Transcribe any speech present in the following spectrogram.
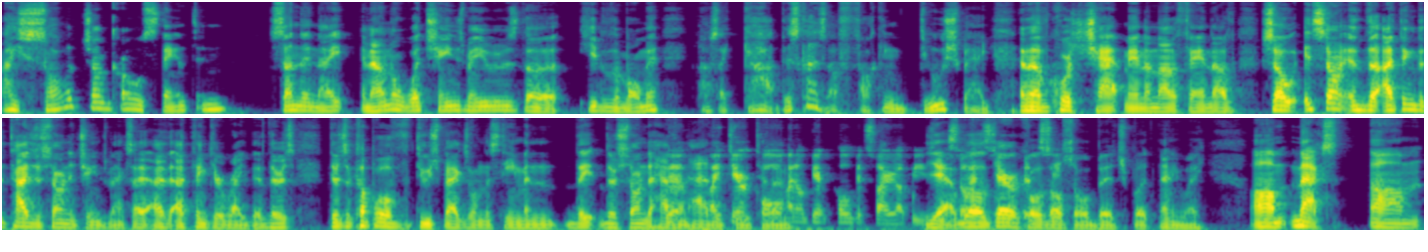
I saw John Giancarlo Stanton Sunday night, and I don't know what changed. Maybe it was the heat of the moment. I was like, God, this guy's a fucking douchebag. And then, of course, Chapman, I'm not a fan of. So it's starting. The, I think the tides are starting to change, Max. I, I, I think you're right. There's there's a couple of douchebags on this team, and they they're starting to have yeah, an attitude like Gerrit to Cole, them. I know Gerrit Cole gets fired up easy. Yeah, so well, Gerrit Cole is also a bitch, but anyway, um, Max, um,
